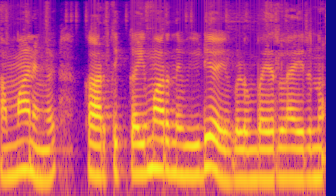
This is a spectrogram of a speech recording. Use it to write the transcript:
സമ്മാനങ്ങൾ കാർത്തിക് കൈമാറുന്ന വീഡിയോകളും വൈറലായിരുന്നു.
